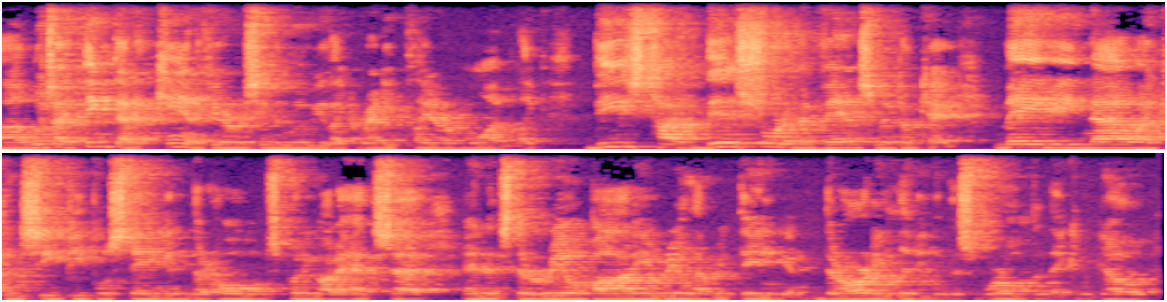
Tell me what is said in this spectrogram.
uh, which I think that it can. If you've ever seen the movie like Ready Player One, like these type, this sort of advancement. Okay, maybe now I can see people staying in their homes, putting on a headset, and it's their real body, real everything, and they're already living in this world, and they can go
